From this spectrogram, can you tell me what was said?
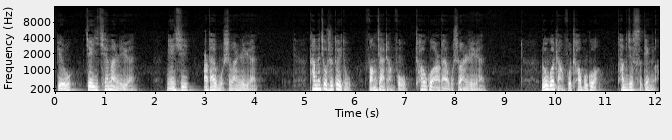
比如借一千万日元，年息二百五十万日元，他们就是对赌房价涨幅超过二百五十万日元。如果涨幅超不过，他们就死定了，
